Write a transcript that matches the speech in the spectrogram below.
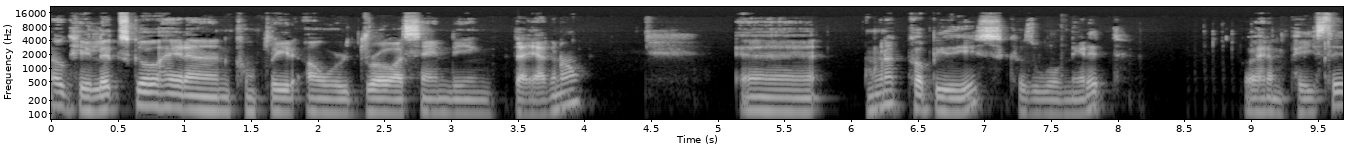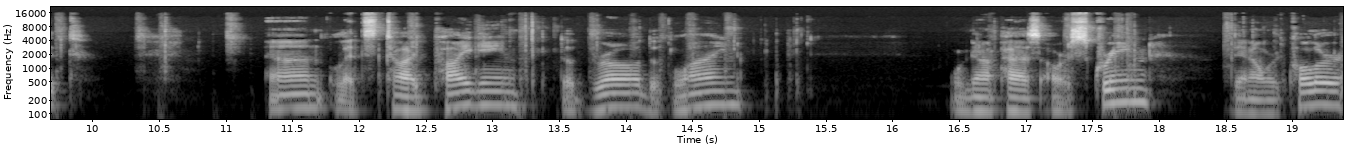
Okay let's go ahead and complete our draw ascending diagonal. Uh, I'm gonna copy this because we'll need it. Go ahead and paste it. And let's type pygame.draw.line we're gonna pass our screen then our color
